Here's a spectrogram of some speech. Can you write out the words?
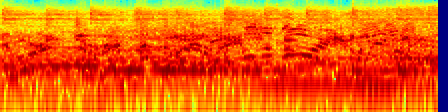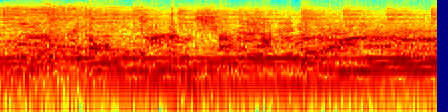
You are in direct violation of Penal Code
